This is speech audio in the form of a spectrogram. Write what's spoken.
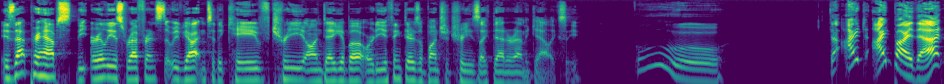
Is that perhaps the earliest reference that we've gotten to the cave tree on Dagobah, or do you think there's a bunch of trees like that around the galaxy? Ooh. That, I'd I'd buy that.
